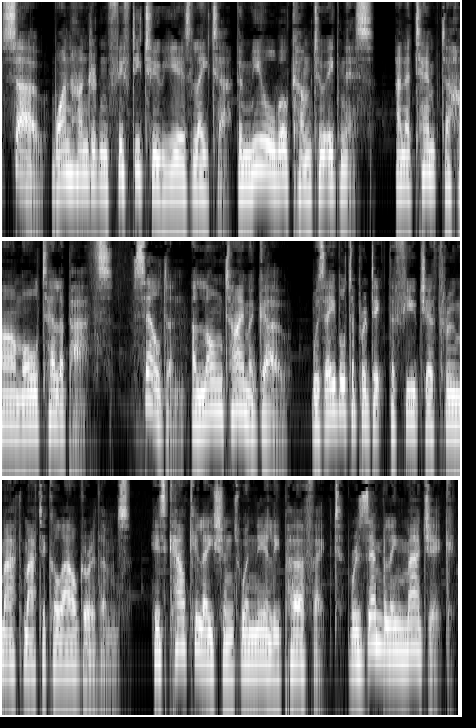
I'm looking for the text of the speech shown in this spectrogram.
So, 152 years later, the mule will come to Ignis, and attempt to harm all telepaths. Seldon, a long time ago, was able to predict the future through mathematical algorithms. His calculations were nearly perfect, resembling magic.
